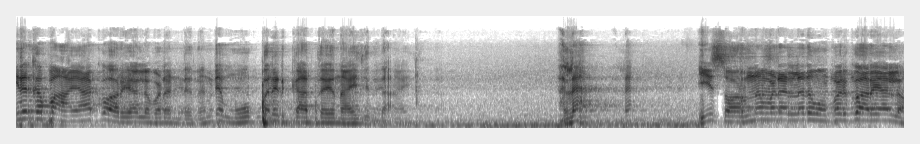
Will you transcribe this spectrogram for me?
ഇതൊക്കെ ഇപ്പൊ അയാൾക്കും അറിയാലോ ഇവിടെ ഉണ്ട്. നിന്റെ മൂപ്പലെടുക്കാത്ത നായ ചിന്ത. അല്ല? ഈ സ്വർണം ഇവിടെ ഉള്ളത് മൂപ്പർക്കും അറിയാലോ.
